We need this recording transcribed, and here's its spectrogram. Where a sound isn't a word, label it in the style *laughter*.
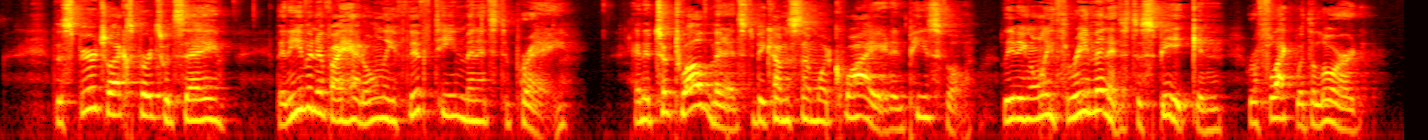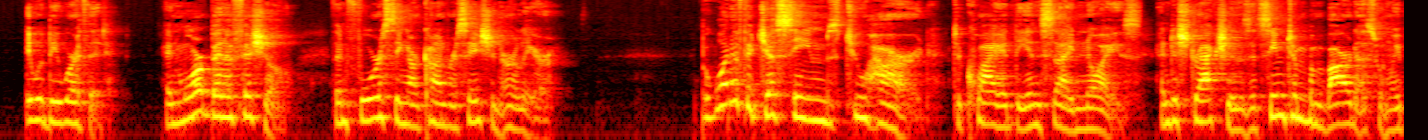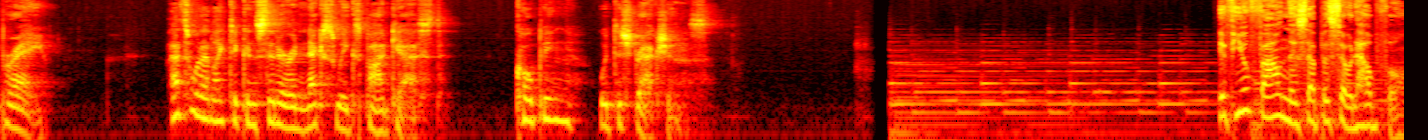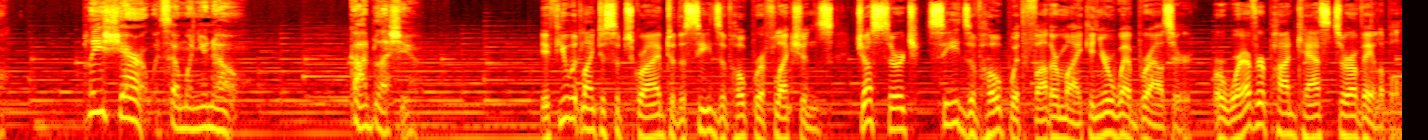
The spiritual experts would say that even if I had only 15 minutes to pray, and it took 12 minutes to become somewhat quiet and peaceful, leaving only three minutes to speak and reflect with the Lord, it would be worth it and more beneficial than forcing our conversation earlier. But what if it just seems too hard to quiet the inside noise and distractions that seem to bombard us when we pray. That's what I'd like to consider in next week's podcast Coping with Distractions. If you found this episode helpful, please share it with someone you know. God bless you. If you would like to subscribe to the Seeds of Hope Reflections, just search Seeds of Hope with Father Mike in your web browser or wherever podcasts are available.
